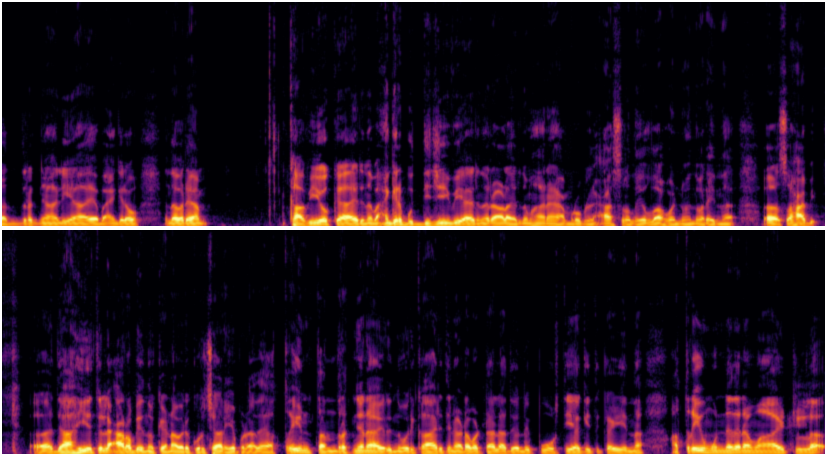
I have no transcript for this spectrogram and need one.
തന്ത്രജ്ഞാനിയായ ഭയങ്കര എന്താ പറയുക കവിയൊക്കെ ആയിരുന്ന ഭയങ്കര ബുദ്ധിജീവിയായിരുന്ന ഒരാളായിരുന്നു മഹാനായ അമ്രുബുൽ ആസ് അള്ളാഹു അള്ളാഹു എന്ന് പറയുന്ന സഹാബി ജാഹിയത്തുൽ അറബി എന്നൊക്കെയാണ് അവരെക്കുറിച്ച് അറിയപ്പെടുക. അതായത് അത്രയും തന്ത്രജ്ഞനായിരുന്നു ഒരു കാര്യത്തിന് ഇടപെട്ടാൽ അത് പൂർത്തിയാക്കി കഴിയുന്ന അത്രയും ഉന്നതനമായിട്ടുള്ള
